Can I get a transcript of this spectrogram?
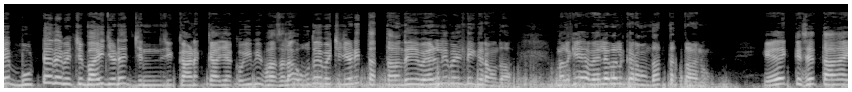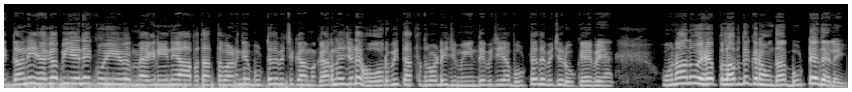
ਇਹ ਬੂਟੇ ਦੇ ਵਿੱਚ ਬਾਈ ਜਿਹੜੇ ਜਿੰਨ- ਕਣਕ ਆ ਜਾਂ ਕੋਈ ਵੀ ਫਸਲ ਆ, ਉਹਦੇ ਵਿੱਚ ਜਿਹੜੀ ਤੱਤਾਂ ਦੀ ਅਵੇਲੇਬਿਲਟੀ ਕਰਾਉਂਦਾ, ਮਤਲਬ ਕਿ ਅਵੇਲੇਬਲ ਕਰਾਉਂਦਾ ਤੱਤਾਂ ਨੂੰ। ਇਹ ਕਿਸੇ ਤਾਂ ਇਦਾਂ ਨਹੀਂ ਹੈਗਾ ਵੀ ਇਹਨੇ ਕੋਈ ਮੈਗਨੀਜ਼ ਨੇ ਆਪ ਤੱਤ ਬਣ ਕੇ ਬੂਟੇ ਦੇ ਵਿੱਚ ਕੰਮ ਕਰਨੇ, ਜਿਹੜੇ ਹੋਰ ਵੀ ਤੱਤ ਤੁਹਾਡੀ ਜ਼ਮੀਨ ਦੇ ਵਿੱਚ ਜਾਂ ਬੂਟੇ ਦੇ ਵਿੱਚ ਰੁਕੇ ਪਏ ਆ, ਉਹਨਾਂ ਨੂੰ ਇਹ ਉਪਲਬਧ ਕਰਾਉਂਦਾ ਬੂਟੇ ਦੇ ਲਈ।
